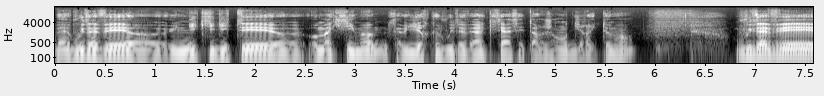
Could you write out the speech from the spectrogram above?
Ben, vous avez euh, une liquidité euh, au maximum, ça veut dire que vous avez accès à cet argent directement. Vous avez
